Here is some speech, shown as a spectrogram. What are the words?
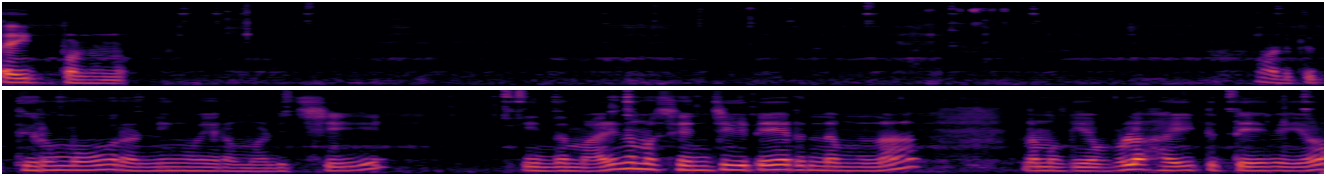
டைட் பண்ணணும். அடுத்து திரும்பவும் ரன்னிங் ஒயரை மடித்து இந்த மாதிரி நம்ம செஞ்சுக்கிட்டே இருந்தோம்னா நமக்கு எவ்வளோ ஹைட்டு தேவையோ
